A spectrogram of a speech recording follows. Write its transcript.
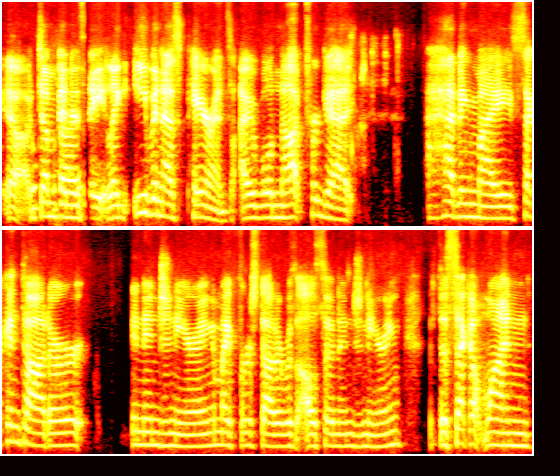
yeah, oh, jump sorry. in and say, like, even as parents, I will not forget having my second daughter in engineering, and my first daughter was also in engineering, but the second one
